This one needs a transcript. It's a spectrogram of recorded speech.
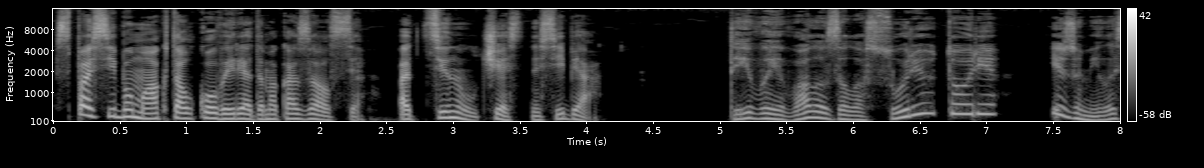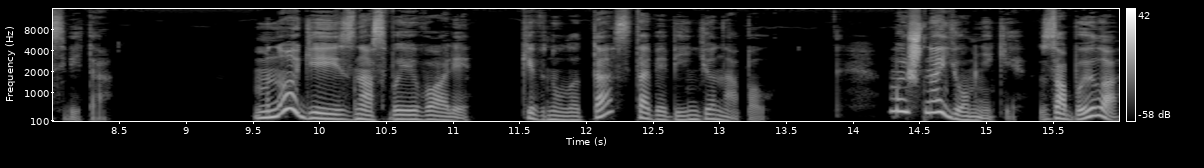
Спасибо, маг толковый рядом оказался. Оттянул часть на себя. «Ты воевала за Лассурию, Тори?» — изумилась Вита. «Многие из нас воевали», — кивнула та, ставя Винью на пол. «Мы ж наемники. Забыла?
